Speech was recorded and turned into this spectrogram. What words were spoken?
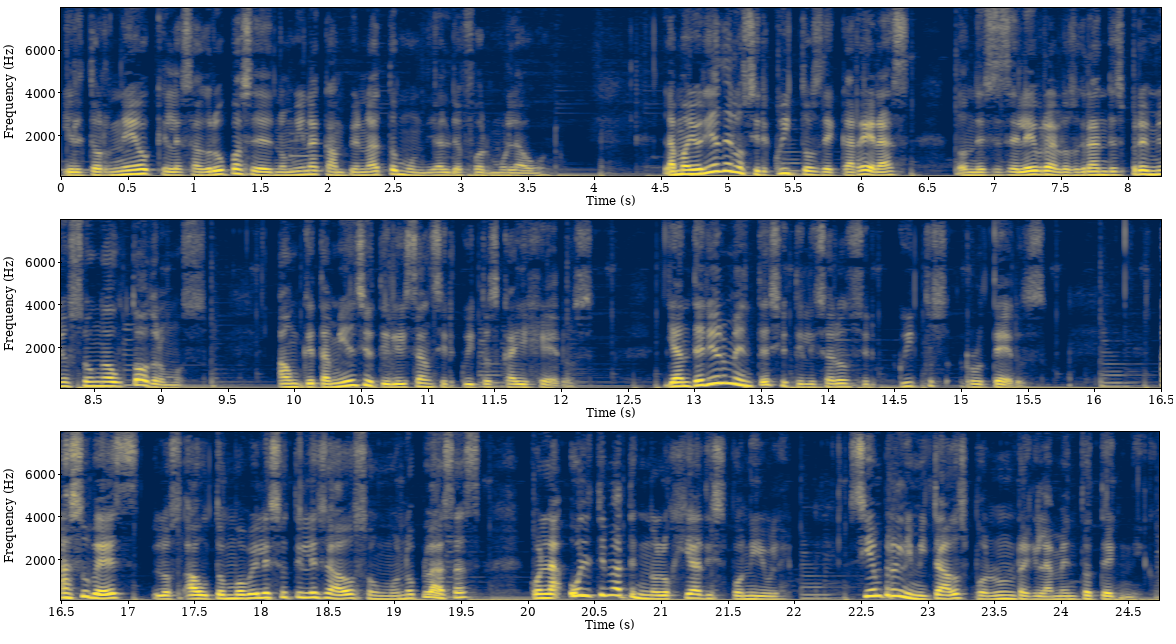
y el torneo que les agrupa se denomina Campeonato Mundial de Fórmula 1. La mayoría de los circuitos de carreras donde se celebran los grandes premios son autódromos, aunque también se utilizan circuitos callejeros, y anteriormente se utilizaron circuitos ruteros. A su vez, los automóviles utilizados son monoplazas con la última tecnología disponible, siempre limitados por un reglamento técnico.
